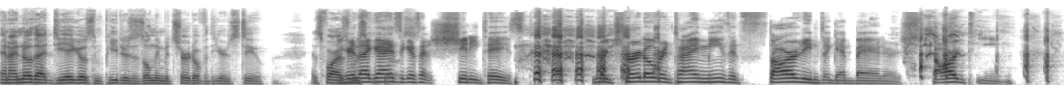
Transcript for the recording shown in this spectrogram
and I know that Diego's and Peters has only matured over the years too. As far as you as hear that, guys? goes. It gets that shitty taste. Matured over time means it's starting to get better. Starting.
